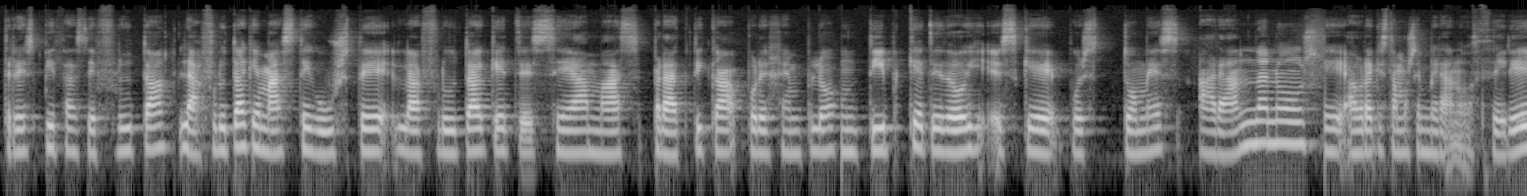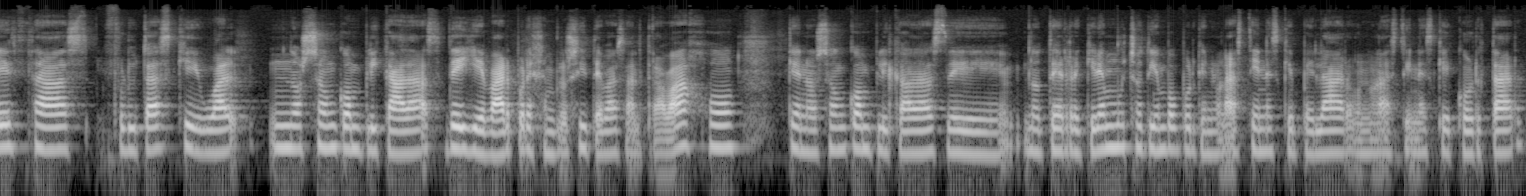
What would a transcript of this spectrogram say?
tres piezas de fruta, la fruta que más te guste, la fruta que te sea más práctica. Por ejemplo, un tip que te doy es que pues tomes arándanos, eh, ahora que estamos en verano, cerezas, frutas que igual no son complicadas de llevar, por ejemplo, si te vas al trabajo, que no son complicadas de, no te requieren mucho tiempo porque no las tienes que pelar o no las tienes que cortar,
